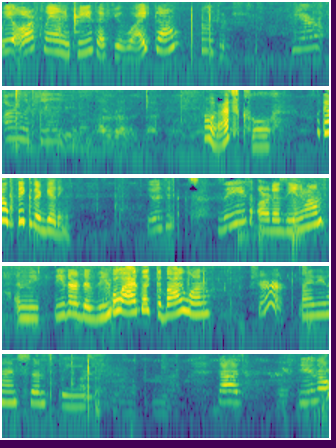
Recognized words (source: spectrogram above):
we are planting peas if you like them. Here are the peas. Oh, that's cool. Look how big they're getting. These are the zine ones, and these, these are the zine. Oh, I'd like to buy one. Sure. 99 cents, please. Guys, do you know?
